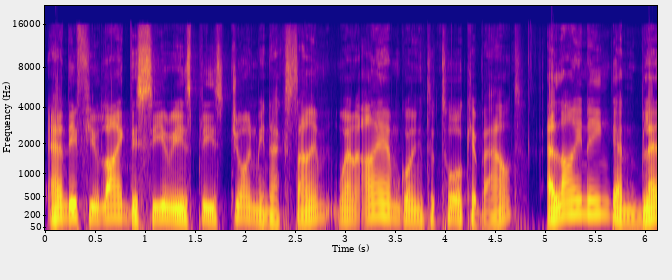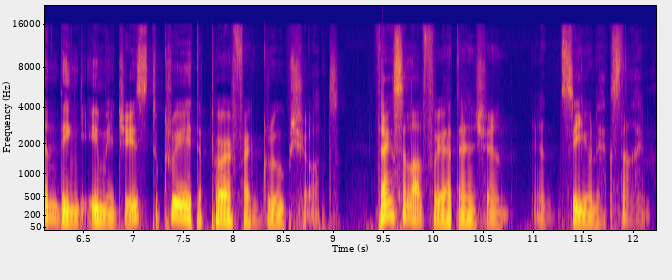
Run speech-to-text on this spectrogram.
And if you like this series, please join me next time when I am going to talk about aligning and blending images to create a perfect group shot. Thanks a lot for your attention and see you next time.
